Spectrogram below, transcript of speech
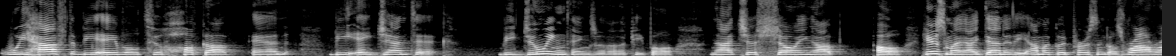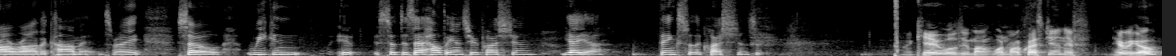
we have to be able to hook up and be agentic, be doing things with other people, not just showing up, oh, here's my identity, I'm a good person, goes rah, rah, rah, the commons, right? So we can, it, so does that help answer your question? Yeah, yeah. Thanks for the questions. Okay, we'll do one more question. If Here we go.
